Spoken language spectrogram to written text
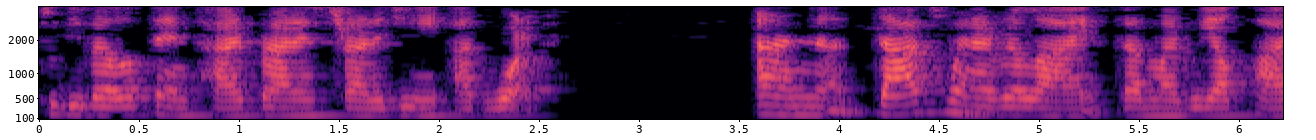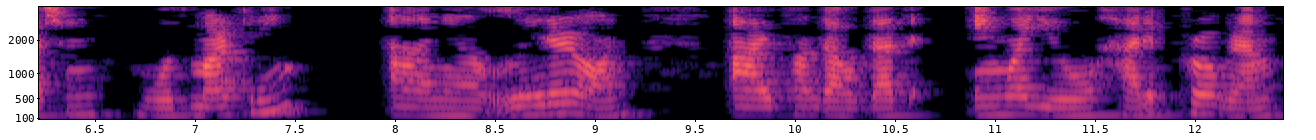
to develop the entire brand strategy at work. And that's when I realized that my real passion was marketing. And uh, later on, I found out that NYU had a program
